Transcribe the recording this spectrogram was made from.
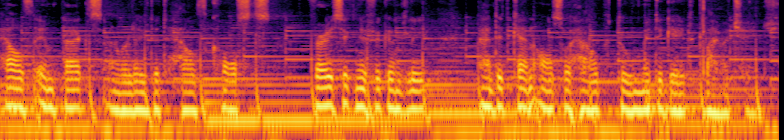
health impacts and related health costs very significantly and it can also help to mitigate climate change.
